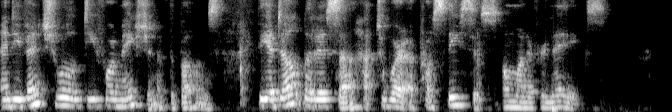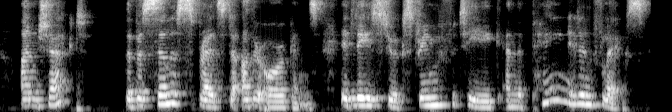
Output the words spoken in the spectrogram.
and eventual deformation of the bones. The adult Larissa had to wear a prosthesis on one of her legs. Unchecked, the bacillus spreads to other organs. It leads to extreme fatigue and the pain it inflicts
